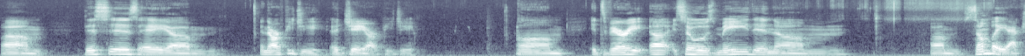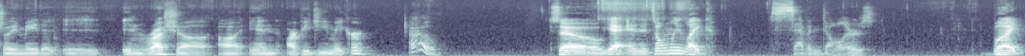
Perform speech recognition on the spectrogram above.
Um, this is a um, an RPG, a JRPG. Um, it's very uh, so it was made in um, um, somebody actually made it in, Russia uh, in RPG Maker. oh. So yeah, and it's only like seven dollars, but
